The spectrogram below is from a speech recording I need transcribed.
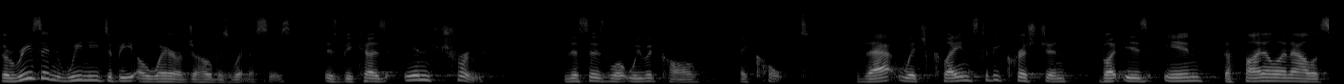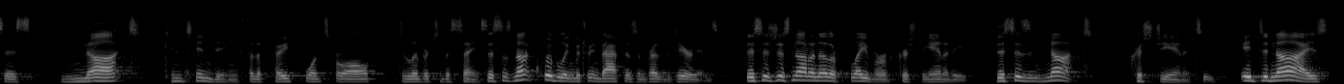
the reason we need to be aware of Jehovah's Witnesses is because, in truth, this is what we would call a cult. That which claims to be Christian, but is in the final analysis not contending for the faith once for all delivered to the saints. This is not quibbling between Baptists and Presbyterians. This is just not another flavor of Christianity. This is not Christianity. It denies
